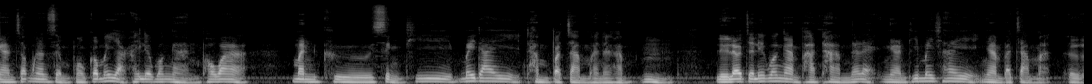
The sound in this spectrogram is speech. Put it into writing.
งานจ็อบงานเสริมผมก็ไม่อยากให้เรียกว่างาน เพราะว่ามันคือสิ่งที่ไม่ได้ทำประจำนะครับ อืม หรือเราจะเรียกว่างานพาร์ทไทม์นั่นแหละ งานที่ไม่ใช่งานประจำอะ เออ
